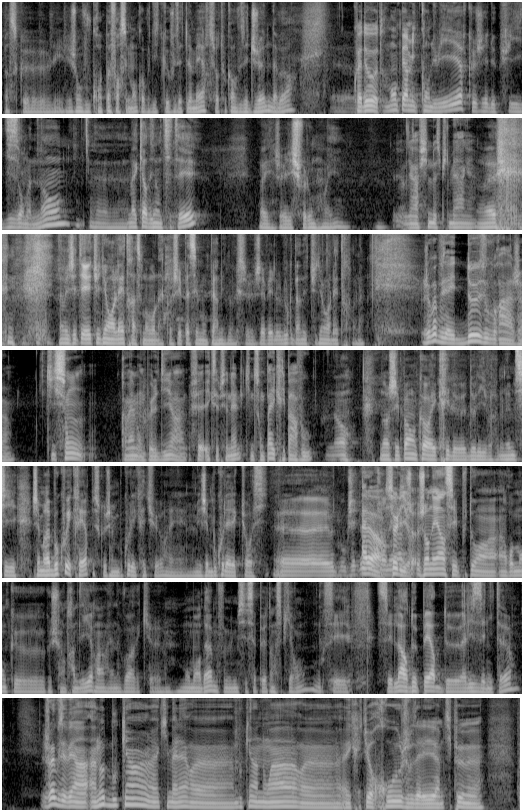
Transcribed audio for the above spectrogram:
parce que les, les gens ne vous croient pas forcément quand vous dites que vous êtes le maire, surtout quand vous êtes jeune d'abord. Quoi d'autre? Mon permis de conduire que j'ai depuis 10 ans maintenant, euh, ma carte d'identité. Oui, j'avais les cheveux longs, oui. On dirait un film de Spielberg. Ouais. non, mais j'étais étudiant en lettres à ce moment-là, quand j'ai passé mon permis. Donc j'avais le look d'un étudiant en lettres. Voilà. Je vois que vous avez deux ouvrages qui sont, quand même, on peut le dire, faits exceptionnels, qui ne sont pas écrits par vous. Non, non, j'ai pas encore écrit de, de livre, même si j'aimerais beaucoup écrire, parce que j'aime beaucoup l'écriture, mais j'aime beaucoup la lecture aussi. Euh, donc j'ai deux Alors, livres. J'en ai ce un- livre. J'en ai un, c'est plutôt un, un roman que, que je suis en train de lire, hein, rien à voir avec euh, mon mandat, enfin, même si ça peut être inspirant. C'est L'art de perdre de Alice Zeniter. Je vois que vous avez un, un autre bouquin euh, qui m'a l'air euh, un bouquin noir euh, à écriture rouge. Vous allez un petit peu me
